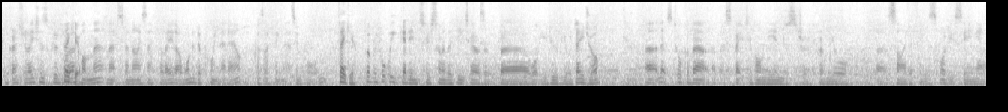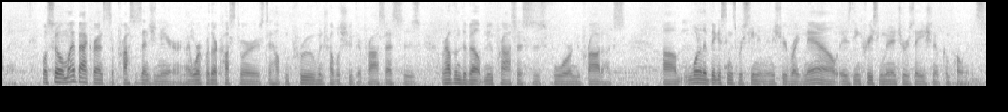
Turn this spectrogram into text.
congratulations, good Thank work you. on that. That's a nice accolade. I wanted to point that out because I think that's important. Thank you. But before we get into some of the details of uh, what you do with your day job, uh, let's talk about a perspective on the industry from your uh, side of things. What are you seeing out there? Well, so my background is a process engineer, and I work with our customers to help improve and troubleshoot their processes or help them develop new processes for new products. Um, one of the biggest things we're seeing in the industry right now is the increasing miniaturization of components.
